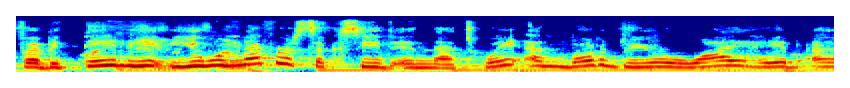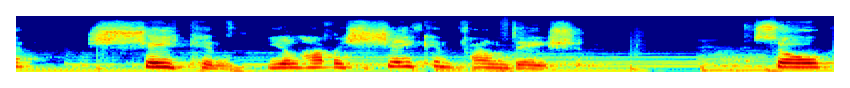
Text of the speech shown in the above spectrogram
فبالتالي you will never succeed in that way and برضه your why هيبقى shaken you'll have a shaken foundation so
